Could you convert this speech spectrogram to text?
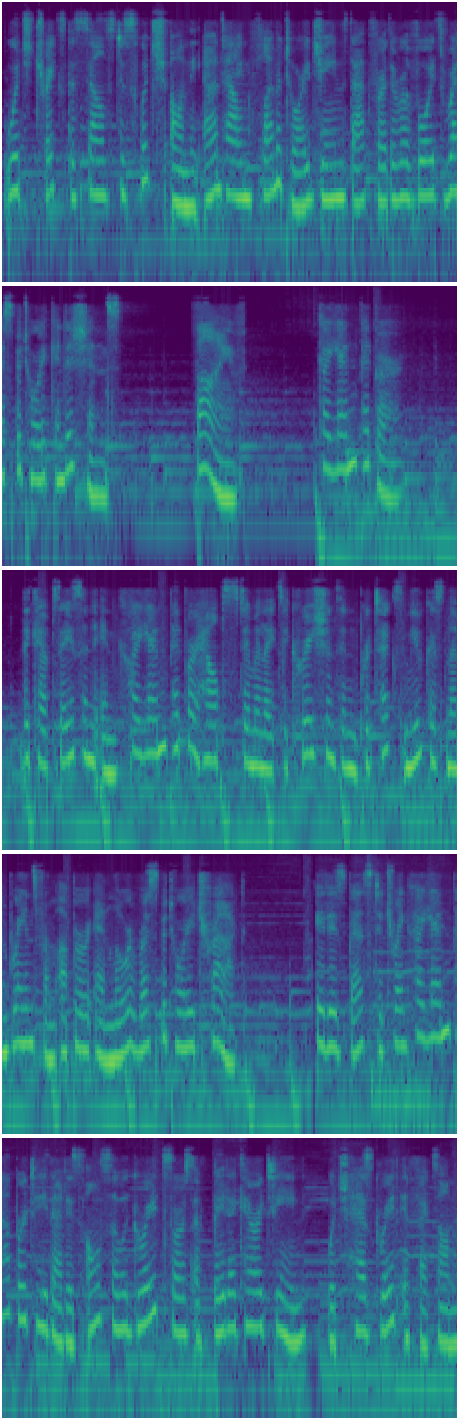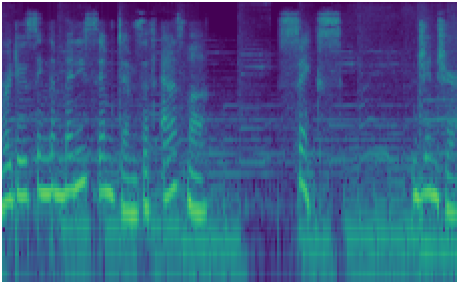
which tricks the cells to switch on the anti-inflammatory genes that further avoids respiratory conditions. 5. Cayenne pepper. The capsaicin in cayenne pepper helps stimulate secretions and protects mucous membranes from upper and lower respiratory tract. It is best to drink cayenne pepper tea that is also a great source of beta-carotene, which has great effects on reducing the many symptoms of asthma. 6. Ginger.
